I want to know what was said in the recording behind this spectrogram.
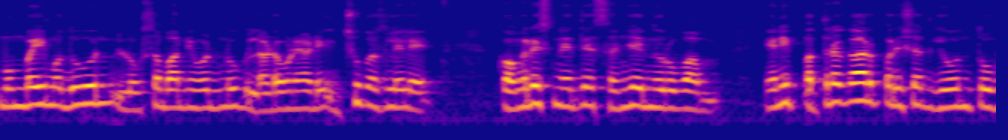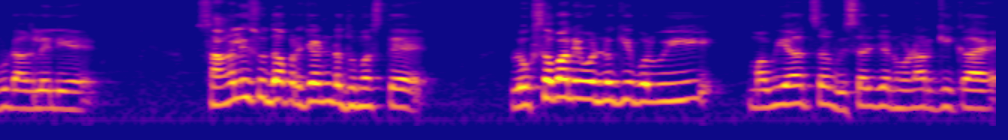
मुंबईमधून लोकसभा निवडणूक लढवण्यासाठी इच्छुक असलेले काँग्रेस नेते संजय निरुपम यांनी पत्रकार परिषद घेऊन तोफ डागलेली आहे. सांगलीसुद्धा प्रचंड धुमसते आहे. लोकसभा निवडणुकीपूर्वी मवियाचं विसर्जन होणार की काय?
